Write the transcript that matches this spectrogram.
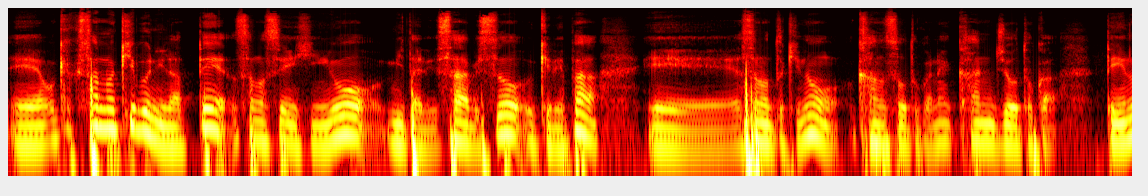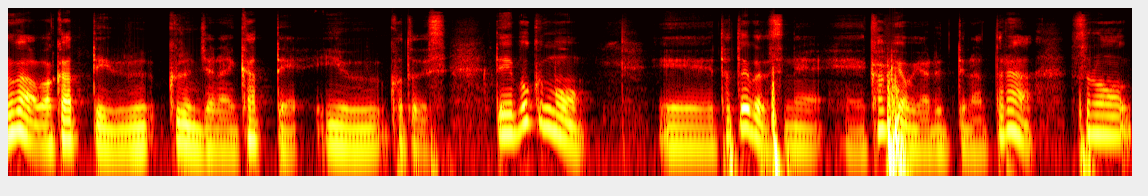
えー、お客さんの気分になってその製品を見たりサービスを受ければ、えー、その時の感想とかね、感情とかっていうのが分かっている、くるんじゃないかっていうことです。で、僕もえー、例えばですね、カフェをやるってなったら、その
